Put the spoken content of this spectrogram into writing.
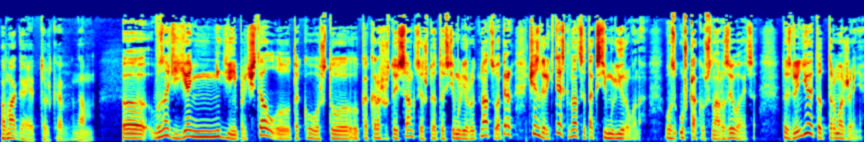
помогает только нам. Вы знаете, я нигде не прочитал такого, что как хорошо, что есть санкции, что это стимулирует нацию. Во-первых, честно говоря, китайская нация так стимулирована, уж как уж она развивается. То есть для нее это торможение.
